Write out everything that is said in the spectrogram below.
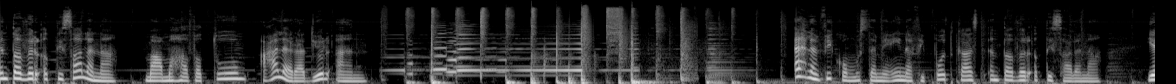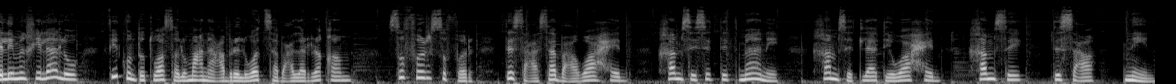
انتظر اتصالنا مع مها فطوم على راديو الآن. أهلا فيكم مستمعينا في بودكاست انتظر اتصالنا. يلي من خلاله فيكم تتواصلوا معنا عبر الواتساب على الرقم 00971 568 531 592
